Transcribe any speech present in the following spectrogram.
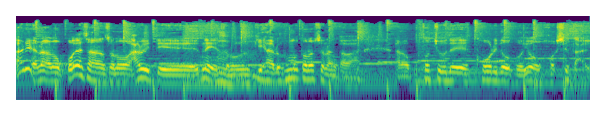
あれやなあの高野山その歩いてねうん。その来はる麓の人なんかはあの途中で氷豆腐をよう干してた言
